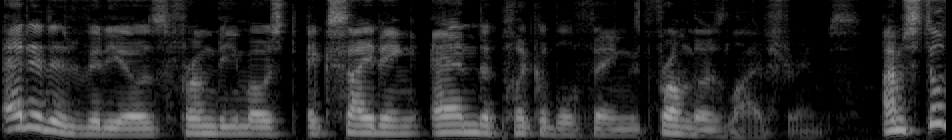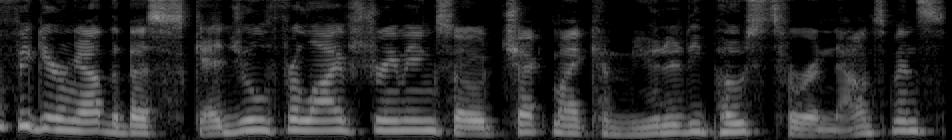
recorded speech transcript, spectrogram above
edited videos from the most exciting and applicable things from those live streams. I'm still figuring out the best schedule for live streaming, so check my community posts for announcements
